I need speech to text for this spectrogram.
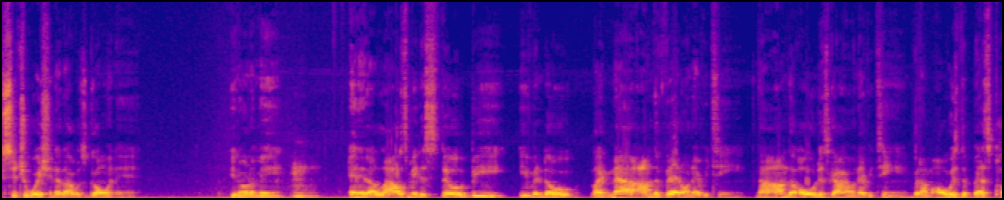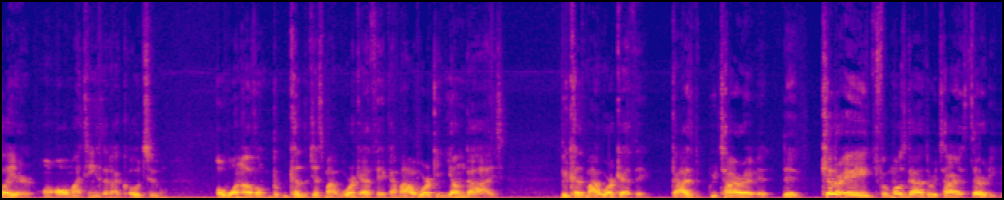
situation that I was going in. You know what I mean? Mm. And it allows me to still be, even though, like now I'm the vet on every team. Now I'm the oldest guy on every team, but I'm always the best player on all my teams that I go to. Or one of them because of just my work ethic. I'm outworking young guys because of my work ethic. Guys retire, the killer age for most guys to retire is 30.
